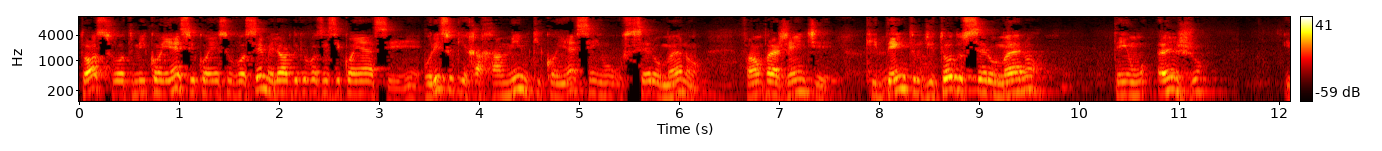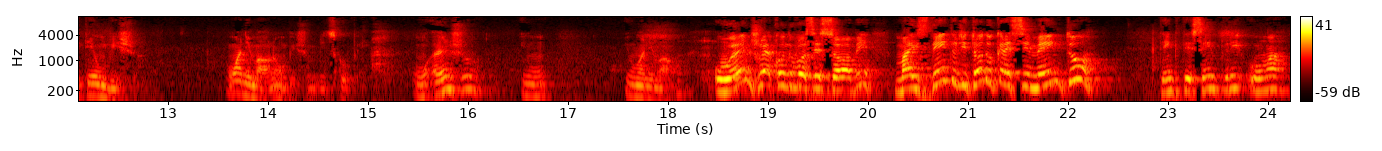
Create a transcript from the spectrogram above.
Tosfot, me conheço e conheço você melhor do que você se conhece. Por isso que Rahamim, que conhecem o ser humano, falam para gente que dentro de todo ser humano tem um anjo e tem um bicho. Um animal, não um bicho, me desculpem. Um anjo e um, e um animal. O anjo é quando você sobe, mas dentro de todo o crescimento tem que ter sempre uma,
